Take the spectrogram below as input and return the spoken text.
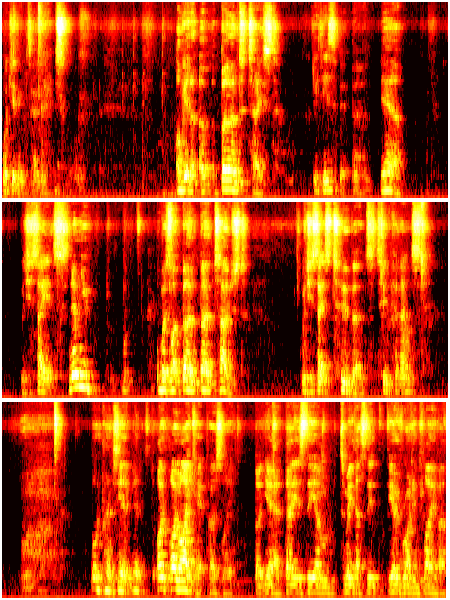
What do you think, Tony? I'm getting a, a burnt taste. It is a bit burnt. Yeah. Would you say it's No, know when you almost like burnt burnt toast. Would you say it's too burnt, too pronounced? All depends. Yeah, yeah. I, I like it personally, but yeah, that is the um to me that's the the overriding flavour.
